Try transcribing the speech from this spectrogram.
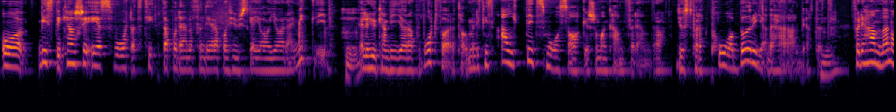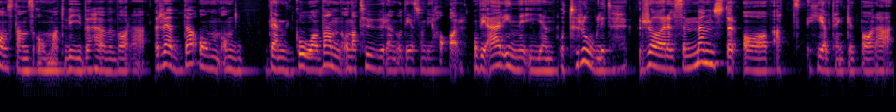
och visst, det kanske är svårt att titta på den och fundera på hur ska jag göra i mitt liv? Mm. Eller hur kan vi göra på vårt företag? Men det finns alltid små saker som man kan förändra just för att påbörja det här arbetet. Mm. För det handlar någonstans om att vi behöver vara rädda om, om den gåvan och naturen och det som vi har. Och vi är inne i en otroligt rörelsemönster av att helt enkelt bara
